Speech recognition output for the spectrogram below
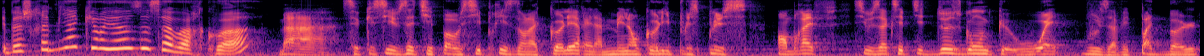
Eh ben je serais bien curieuse de savoir quoi. Bah, c'est que si vous étiez pas aussi prise dans la colère et la mélancolie plus plus. En bref, si vous acceptiez deux secondes que ouais, vous avez pas de bol,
